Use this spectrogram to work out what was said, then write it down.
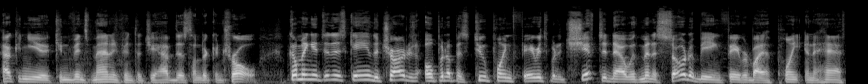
How can you convince management that you have this under control? Coming into this game, the Chargers open up as two point favorites, but it shifted now with Minnesota being favored by a point and a half.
